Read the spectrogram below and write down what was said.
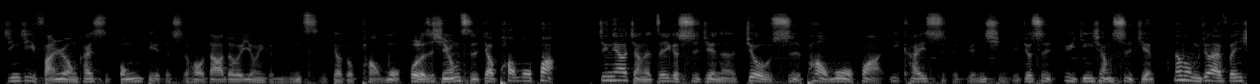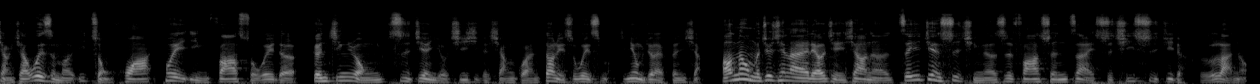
经济繁荣开始崩跌的时候，大家都会用一个名词叫做泡沫，或者是形容词叫泡沫化。今天要讲的这个事件呢，就是泡沫化一开始的原型，也就是郁金香事件。那么我们就来分享一下，为什么一种花会引发所谓的跟金融事件有息息的相关，到底是为什么？今天我们就来分享。好，那我们就先来了解一下呢，这一件事情呢是发生在十七世纪的荷兰哦，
